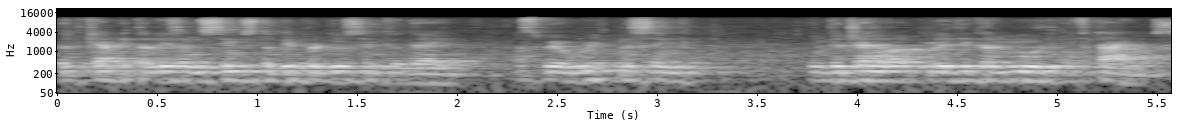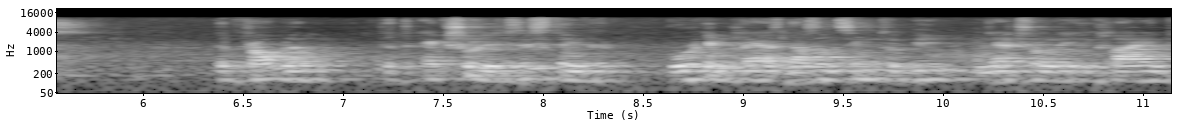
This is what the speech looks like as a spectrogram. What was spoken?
that capitalism seems to be producing today, as we are witnessing in the general political mood of times. The problem that actually existing working class doesn't seem to be naturally inclined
